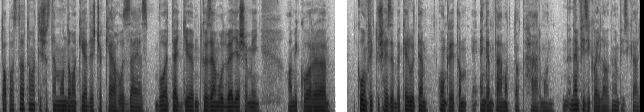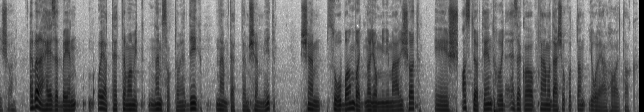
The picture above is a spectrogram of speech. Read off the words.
tapasztalatomat, és aztán mondom a kérdést, csak kell hozzá ez. Volt egy közelmúltban egy esemény, amikor konfliktus helyzetbe kerültem, konkrétan engem támadtak hárman, nem fizikailag, nem fizikálisan. Ebben a helyzetben én olyat tettem, amit nem szoktam eddig, nem tettem semmit, sem szóban, vagy nagyon minimálisat, és az történt, hogy ezek a támadások ottan jól elhaltak.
